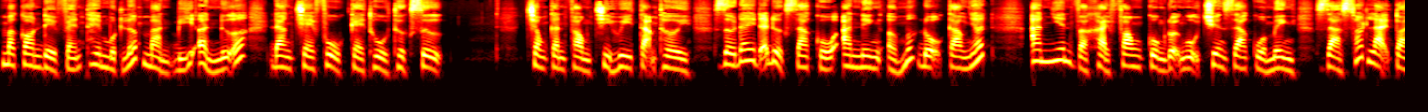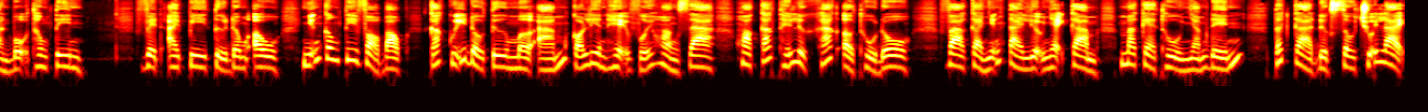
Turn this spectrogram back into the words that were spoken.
mà còn để vén thêm một lớp màn bí ẩn nữa đang che phủ kẻ thù thực sự. Trong căn phòng chỉ huy tạm thời, giờ đây đã được gia cố an ninh ở mức độ cao nhất. An Nhiên và Khải Phong cùng đội ngũ chuyên gia của mình giả soát lại toàn bộ thông tin vệt IP từ Đông Âu, những công ty vỏ bọc, các quỹ đầu tư mờ ám có liên hệ với hoàng gia hoặc các thế lực khác ở thủ đô, và cả những tài liệu nhạy cảm mà kẻ thù nhắm đến, tất cả được sâu chuỗi lại,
